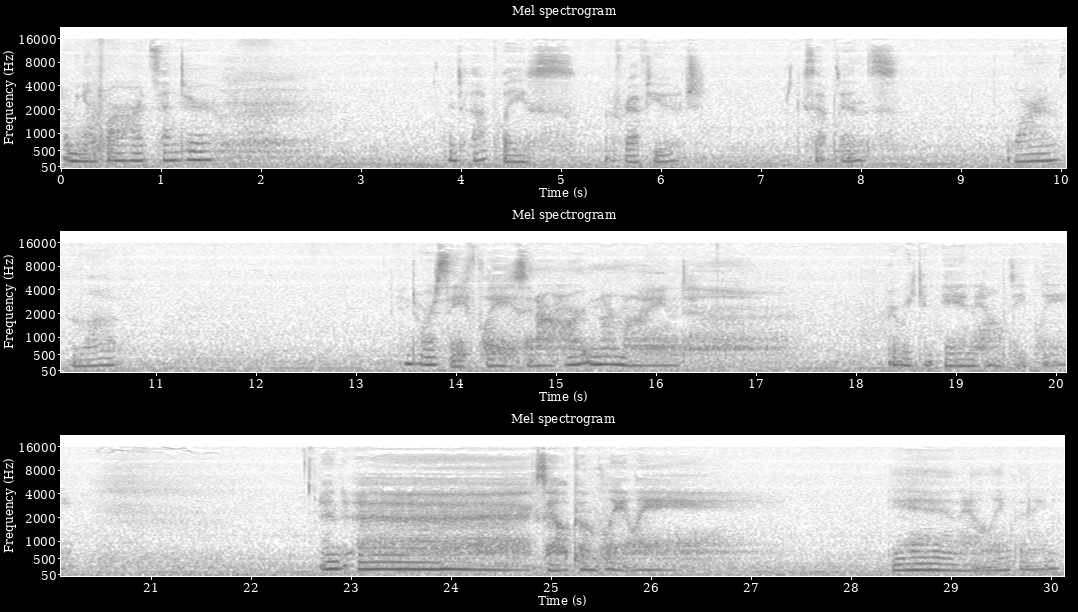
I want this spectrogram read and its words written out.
Coming into our heart center, into that place of refuge, acceptance, warmth, and love. Into our safe place in our heart and our mind, where we can inhale deeply and exhale completely. Inhale, lengthening.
